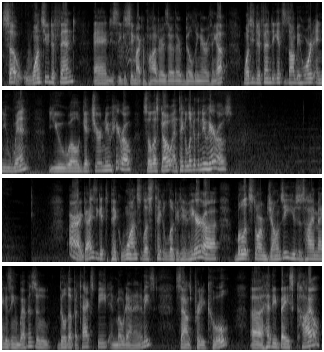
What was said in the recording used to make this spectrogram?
so once you defend, and you, see, you can see my compadres there, they're building everything up. Once you defend against the zombie horde and you win, you will get your new hero. So let's go and take a look at the new heroes. Alright guys, you get to pick one, so let's take a look at him here. Uh, Bulletstorm Jonesy uses high magazine weapons to build up attack speed and mow down enemies. Sounds pretty cool. Uh, heavy Base Kyle,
